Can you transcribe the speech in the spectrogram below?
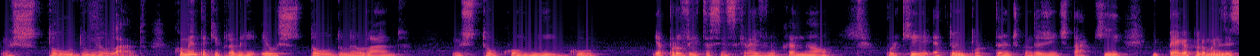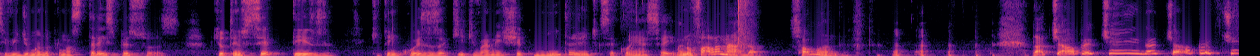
Eu estou do meu lado. Comenta aqui para mim, eu estou do meu lado. Eu estou comigo. E aproveita, se inscreve no canal, porque é tão importante quando a gente está aqui e pega pelo menos esse vídeo e manda para umas três pessoas, que eu tenho certeza que tem coisas aqui que vai mexer com muita gente que você conhece aí. Mas não fala nada, ó. Só manda. dá tchau, pretinho, dá tchau, pretinho.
